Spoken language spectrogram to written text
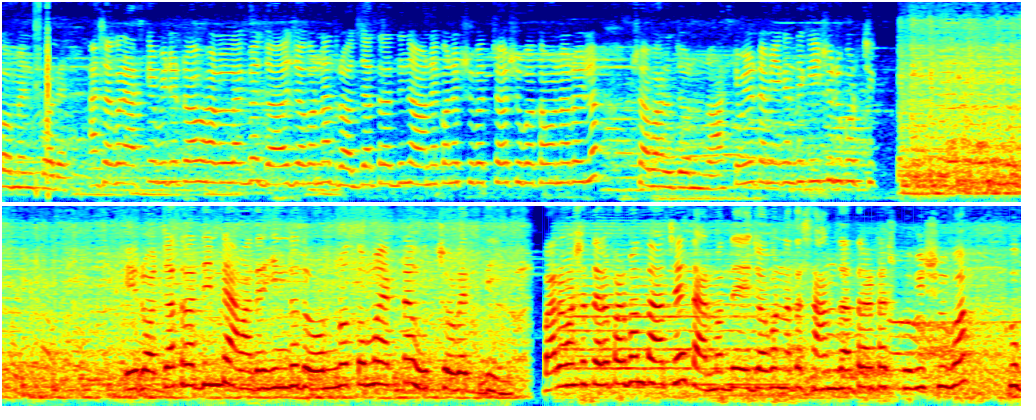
কমেন্ট করে। আশা করি আজকের ভিডিওটাও ভালো লাগবে। জয় জগন্নাথ, রথযাত্রার দিনে অনেক অনেক শুভেচ্ছা ও শুভকামনা রইল সবার জন্য। আজকের ভিডিওটা আমি এখান থেকেই শুরু করছি। এই রথযাত্রার দিনটা আমাদের হিন্দুদের অন্যতম একটা উৎসবের দিন। বারো মাসে তেরো পার্বণ তো আছে, তার মধ্যে এই জগন্নাথের স্নান যাত্রাটা খুবই শুভ, খুব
